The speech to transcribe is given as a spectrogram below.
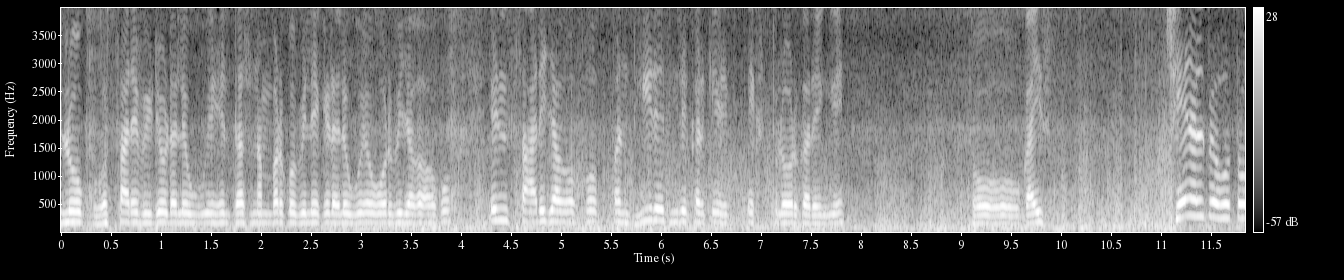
लोग बहुत सारे वीडियो डले हुए हैं, दस नंबर को भी लेके डले हुए हैं और भी जगहों को। इन सारी जगहों को अपन धीरे धीरे करके एक्सप्लोर करेंगे। तो गाइस चैनल पे हो तो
